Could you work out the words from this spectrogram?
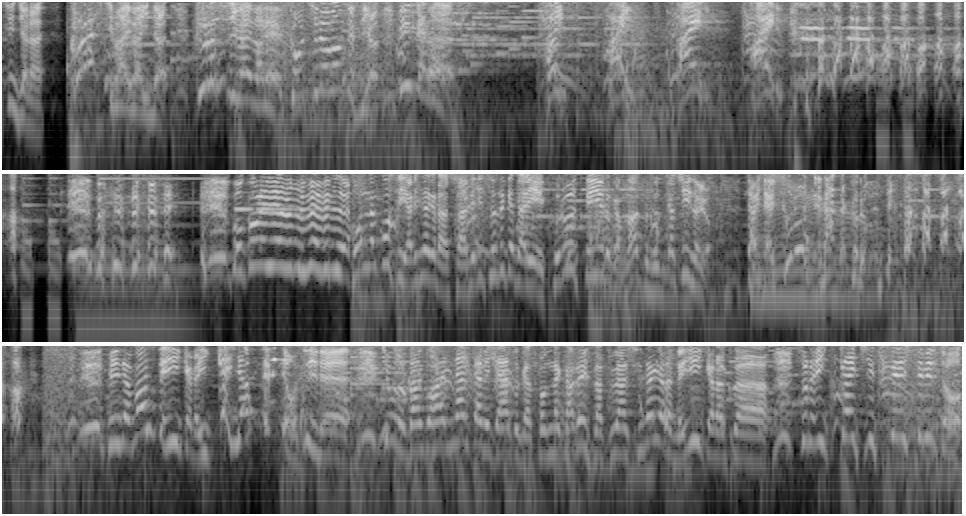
しいんじゃない？狂っちまえばいいんだ。狂っちまえばねこっちのもんですよ。見てる。はいはいはいはい。こんなコースやりながら喋り続けたり狂うっていうのがまず難しいのよ。だいたい狂うってなんだ狂うって。みんなマジでいいから一回やってみてほしいね。今日の晩ご飯何食べたとかそんな軽い雑談しながらでいいからさ。それ一回実践してみると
